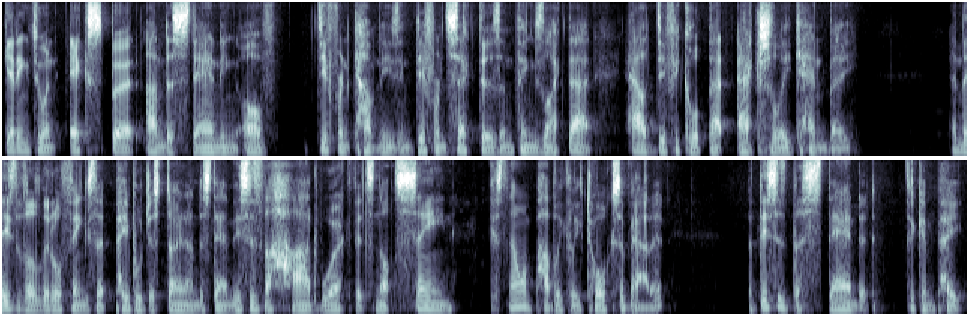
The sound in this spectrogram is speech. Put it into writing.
getting to an expert understanding of different companies in different sectors and things like that, how difficult that actually can be. And these are the little things that people just don't understand. This is the hard work that's not seen because no one publicly talks about it. But this is the standard to compete.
